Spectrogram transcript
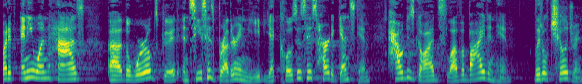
"But if anyone has uh, the world's good and sees his brother in need, yet closes his heart against him, how does God's love abide in him? Little children,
